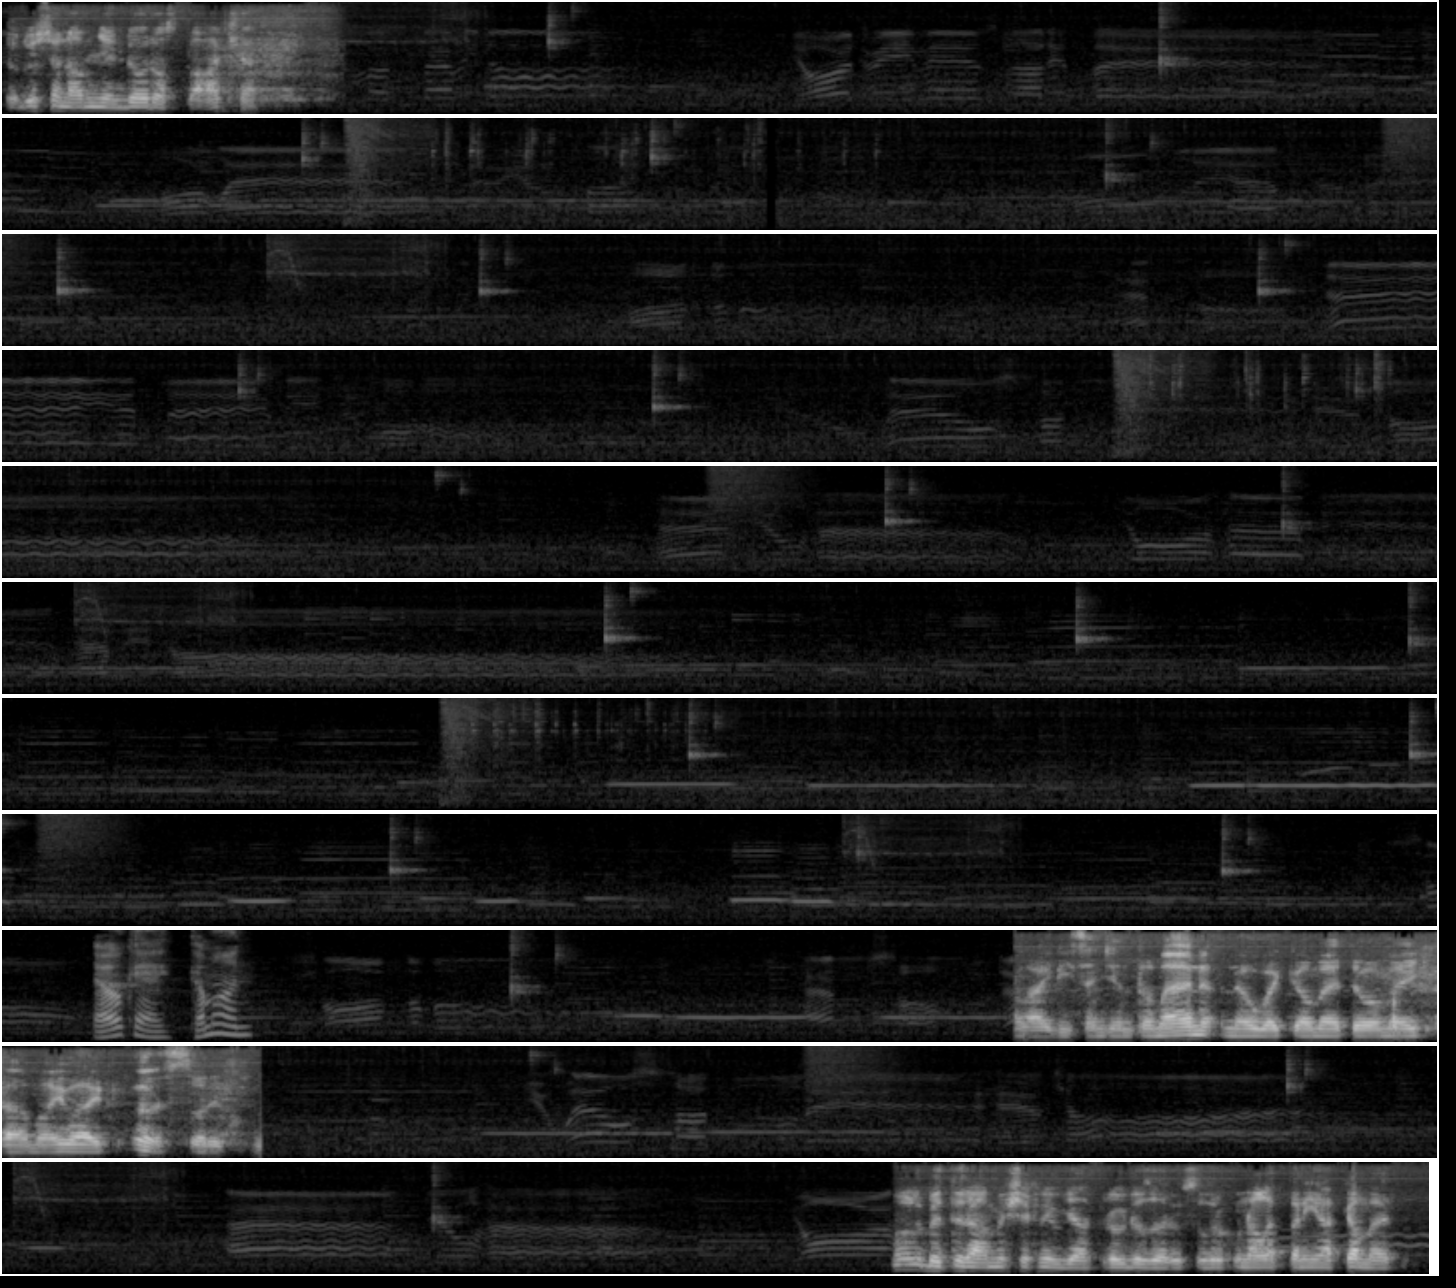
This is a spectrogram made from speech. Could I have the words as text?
Když se nám někdo rozpláče. Okay, come on. Ladies and gentlemen, now welcome to make uh, my wife. Uh, sorry. Mohli by ty dámy všechny udělat krok dozadu, jsou trochu nalepený na kameru.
